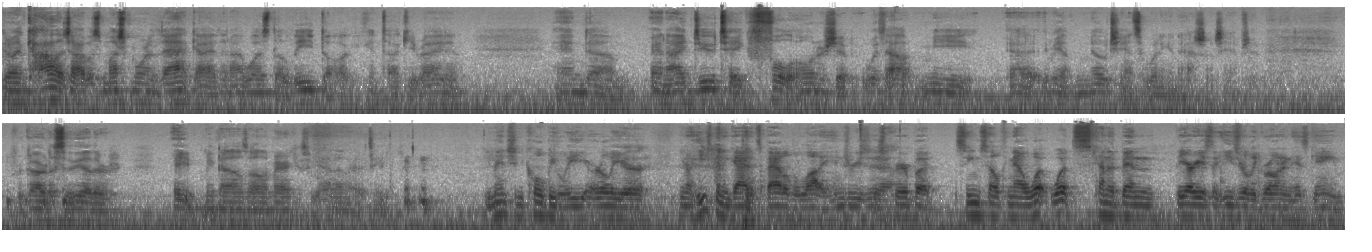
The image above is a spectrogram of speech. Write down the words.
you know, in college I was much more that guy than I was the lead dog in Kentucky, right? And and um, and I do take full ownership. Without me, uh, we have no chance of winning a national championship, regardless of the other eight McDonald's All Americans we had on that team. You mentioned Kolby Lee earlier. You know, he's been a guy that's battled a lot of injuries in his Yeah. career, but seems healthy now. What what's kind of been the areas that he's really grown in his game?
